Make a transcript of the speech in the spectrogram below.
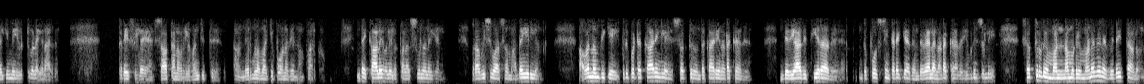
மகிமையை விட்டு விலகினார்கள். கடைசியில சாத்தான் அவர்களை வஞ்சித்து அவன் நிர்மூலமாக்கி போனதை நாம் பார்க்கிறோம். இந்த காலை வழியில பல சூழ்நிலைகள் ஒரு அவிசுவாசம் அதைரியம் அவநம்பிக்கை இப்படிப்பட்ட காரியங்களே சத்துரு இந்த காரியம் நடக்காது. இந்த வியாதி தீராது இந்த போஸ்டிங் கிடைக்காது இந்த வேலை நடக்காது இப்படின்னு சொல்லி சத்துருடைய மண் நம்முடைய மனதில விதைத்தாலும்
